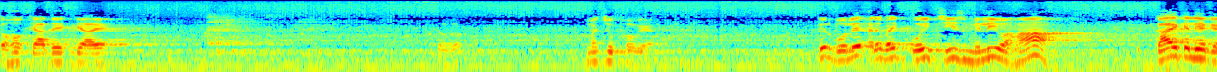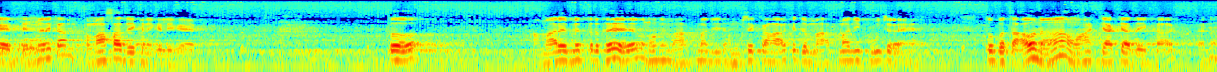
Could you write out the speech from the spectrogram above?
कहो, क्या देख के आए? तो मैं चुप हो गया। फिर बोले, अरे भाई, कोई चीज़ मिली वहाँ? काय के लिए गए थे। मैंने कहा, तमाशा देखने के लिए गए थे। तो हमारे मित्र थे, उन्होंने महात्मा जी, हमसे कहा कि जब महात्मा जी पूछ रहे हैं तो बताओ ना, वहाँ क्या क्या देखा? है ना?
